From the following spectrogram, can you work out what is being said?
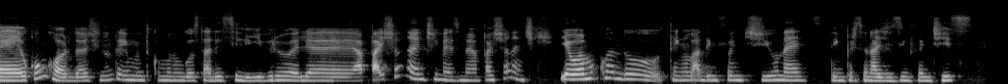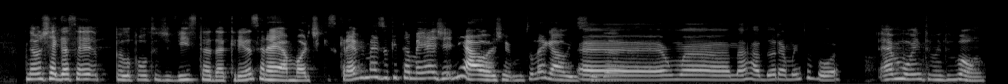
É, eu concordo, acho que não tem muito como não gostar desse livro. Ele é apaixonante mesmo, é apaixonante. E eu amo quando tem o lado infantil, né? Tem personagens infantis. Não chega a ser pelo ponto de vista da criança, né? A morte que escreve, mas o que também é genial. Eu achei muito legal isso. É né? uma narradora muito boa. É muito, muito bom.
